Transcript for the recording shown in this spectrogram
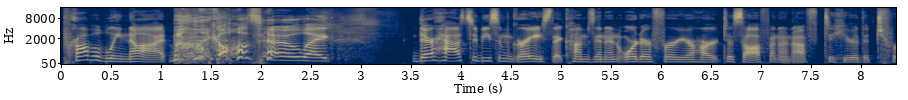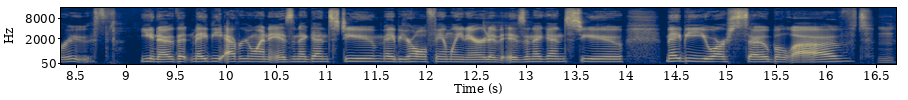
probably not." But like also like there has to be some grace that comes in in order for your heart to soften enough to hear the truth. You know, that maybe everyone isn't against you. Maybe your whole family narrative isn't against you. Maybe you are so beloved. Mm.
